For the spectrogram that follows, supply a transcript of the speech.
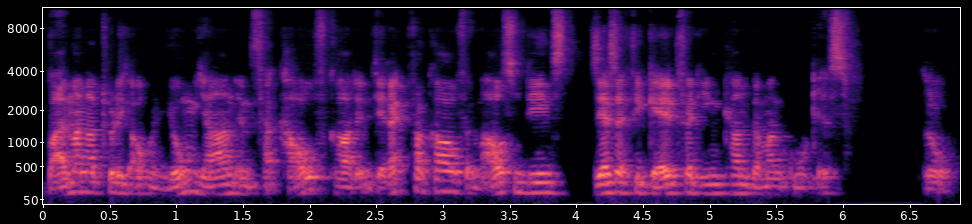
weil man natürlich auch in jungen Jahren im Verkauf, gerade im Direktverkauf, im Außendienst, sehr, sehr viel Geld verdienen kann, wenn man gut ist. So.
